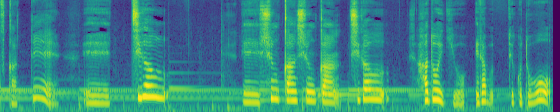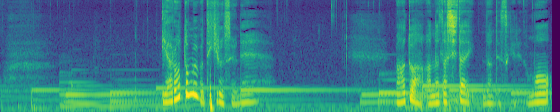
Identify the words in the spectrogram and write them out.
使って、えー、違うえー、瞬間瞬間違う波動域を選ぶっていうことをやろうと思えばできるんですよね。まあ、あとはあなた次第なんですけれども、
